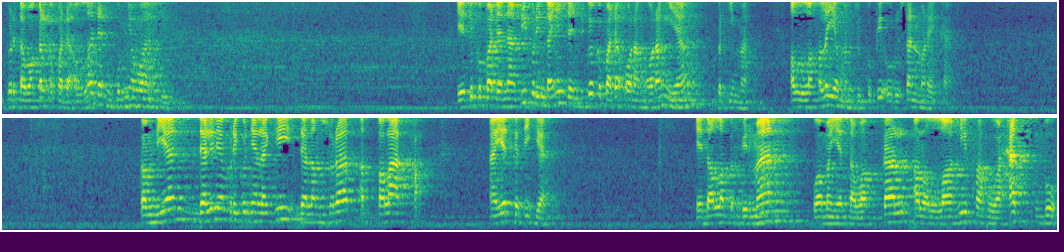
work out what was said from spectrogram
bertawakal kepada Allah dan hukumnya wajib. Yaitu kepada Nabi perintahnya dan juga kepada orang-orang yang beriman. Allah lah yang mencukupi urusan mereka. Kemudian dalil yang berikutnya lagi dalam surat At-Talaq ayat ketiga. Yaitu Allah berfirman, "Wa may yatawakkal 'alallahi fahuwa hasbuh."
